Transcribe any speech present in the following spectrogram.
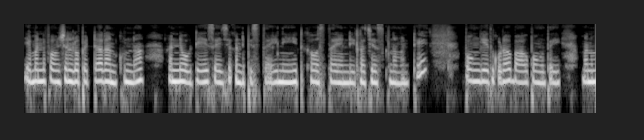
ఏమన్నా ఫంక్షన్లో పెట్టాలనుకున్నా అన్నీ ఒకటే సైజే కనిపిస్తాయి నీట్గా వస్తాయండి ఇట్లా చేసుకున్నామంటే. పొంగేది కూడా బాగా పొంగుతాయి. మనం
